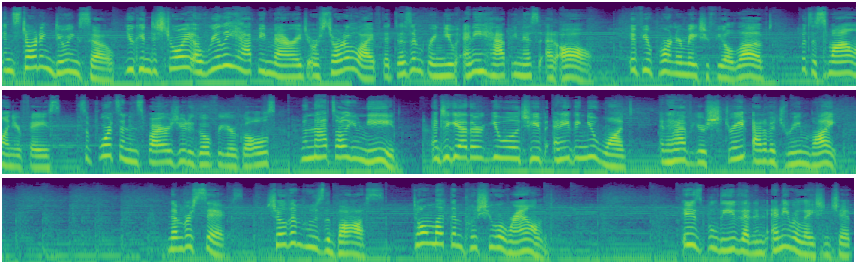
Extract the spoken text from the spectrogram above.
In starting doing so, you can destroy a really happy marriage or start a life that doesn't bring you any happiness at all. If your partner makes you feel loved, puts a smile on your face, supports and inspires you to go for your goals, then that's all you need. And together, you will achieve anything you want and have your straight out of a dream life. Number six, show them who's the boss. Don't let them push you around. It is believed that in any relationship,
